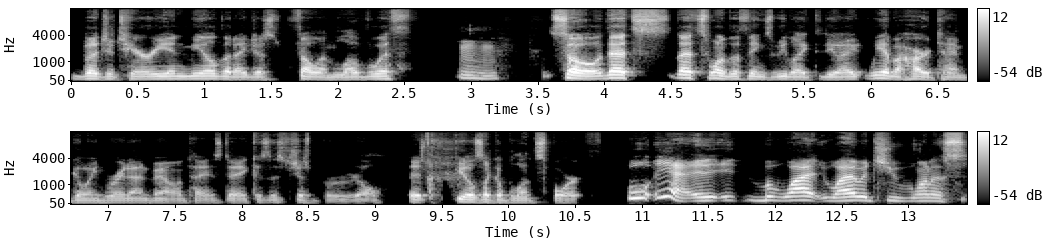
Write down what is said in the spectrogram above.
vegetarian meal that I just fell in love with mm-hmm. so that's that's one of the things we like to do. I, we have a hard time going right on Valentine's Day because it's just brutal. It feels like a blood sport. well yeah it, it, but why why would you want to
